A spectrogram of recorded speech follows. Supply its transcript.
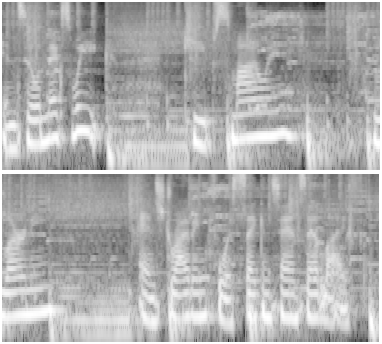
Until next week, keep smiling, learning, and striving for a second chance at life.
